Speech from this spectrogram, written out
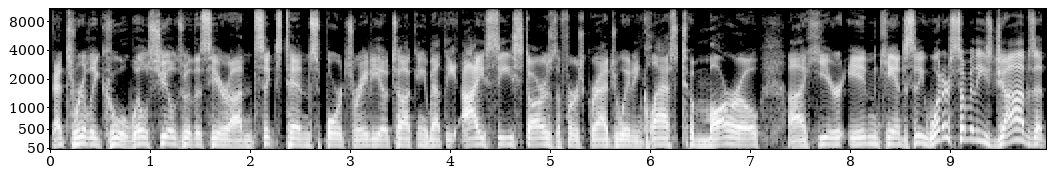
That's really cool. Will Shields with us here on 610 Sports Radio talking about the IC Stars, the first graduating class tomorrow uh, here in Kansas City. What are some of these jobs that,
